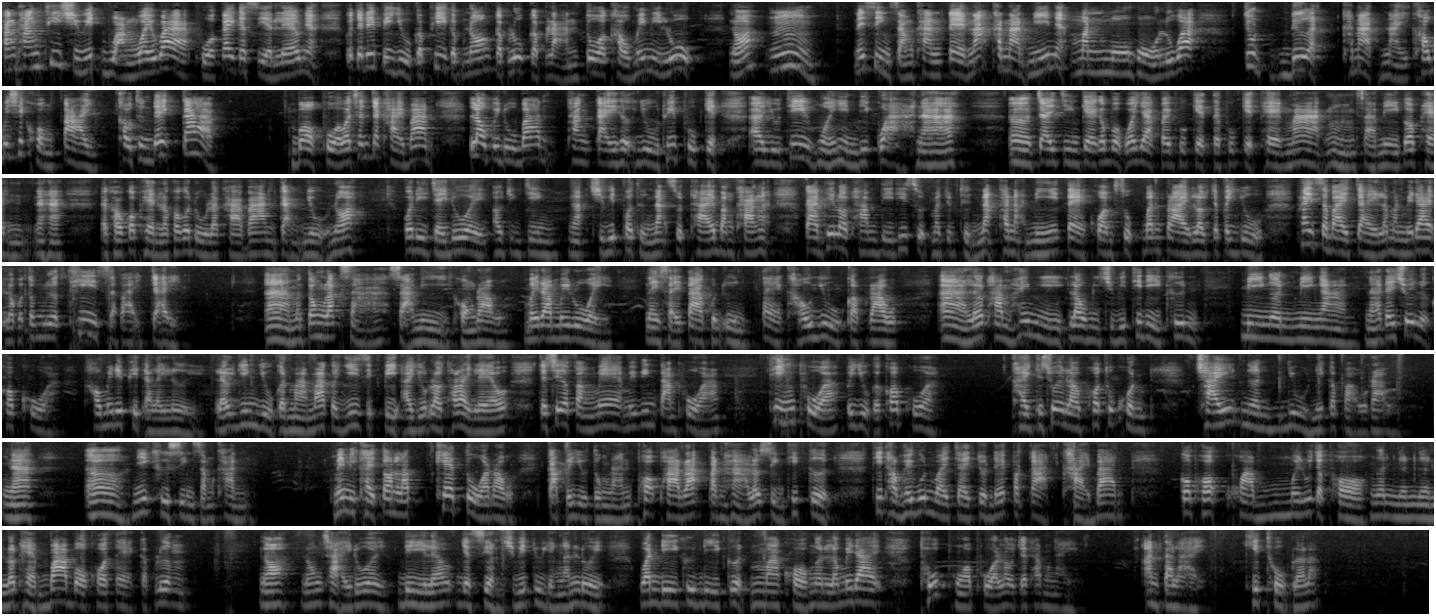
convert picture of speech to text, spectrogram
ทั้งทั้งที่ชีวิตหวังไว้ว่าผัวใกล้เกษียณแล้วเนี่ย ก็จะได้ไปอยู่กับพี่กับน้องกับลูกกับหลานตัวเขาไม่มีลูก เนาะอืม ในสิ่งสำคัญแต่ณขนาดนี้เนี่ยมันโมโหหรือว่าจุดเดือด ขนาดไหนเขาไม่ใช่ของตาย เขาถึงได้กล้า บอกผัวว่าฉันจะขายบ้าน เราไปดูบ้านทางไกลเหอะอยู่ที่ภูเก็ตอ่าอยู่ที่หัวหินดีกว่านะคะเออใจจริงแกก็บอกว่าอยากไปภูเก็ต แต่ภูเก็ตแพงมาก อืสามีก็แพนนะคะแล้วเขาก็แพนแล้วเขาก็ดูราคาบ้านกันอยู่เนาะ ก็ดีใจด้วย เอาจริงๆนะชีวิตพอถึงณสุดท้ายบางครั้งอะการที่เราทำดีที่สุดมาจนถึงณขณะนี้ แต่ความสุขบั้นปลายเราจะไปอยู่ให้สบายใจแล้วมันไม่ได้ เราก็ต้องเลือกที่สบายใจอ่ามันต้องรักษาสามีของเรา ไม่ร่ำไม่รวยในสายตาคนอื่น แต่เขาอยู่กับเราอ่าแล้วทำให้มีเรามีชีวิตที่ดีขึ้น มีเงินมีงานนะได้ช่วยเหลือครอบครัว เขาไม่ได้ผิดอะไรเลย แล้วยิ่งอยู่กันมามากกว่า 20 ปีอายุเราเท่าไหร่แล้ว จะเชื่อฟังแม่ไม่วิ่งตามผัว ทิ้งผัวไปอยู่กับครอบครัว ใครจะช่วยเราเพราะทุกคนใช้เงินอยู่ในกระเป๋าเรานะเออนี่คือสิ่งสำคัญ ไม่มีใครต้อนรับแค่ตัวเรากลับไปอยู่ตรงนั้น เพราะภาระปัญหาแล้วสิ่งที่เกิด ที่ทำให้วุ่นวายใจจนได้ประกาศขายบ้าน ก็เพราะความไม่รู้จักพอเงินเงินเงินแล้วแถมบ้าบอคอแตกกับเรื่อง เนาะน้องชายด้วย ดีแล้วอย่าเสี่ยงชีวิตอยู่อย่างนั้นเลย วันดีคืนดีเกิดมาขอเงินแล้วไม่ได้ ทุบหัวผัวเราจะทำไง อันตราย คิดถูกแล้วล่ะ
